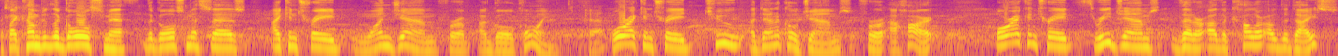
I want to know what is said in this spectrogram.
if I come to the goldsmith, the goldsmith says I can trade one gem for a, a gold coin. Okay. Or I can trade two identical gems for a heart. Or I can trade three gems that are of the color of the dice.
